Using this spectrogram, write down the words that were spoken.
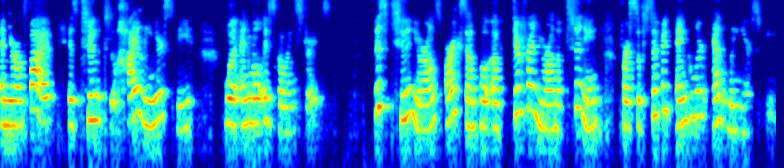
And neuron 5 is tuned to high linear speed when animal is going straight. These two neurons are example of different neuronal tuning for specific angular and linear speed.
